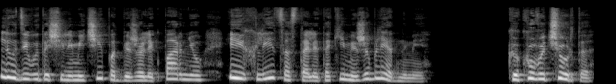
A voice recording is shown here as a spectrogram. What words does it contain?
Люди вытащили мечи, подбежали к парню, и их лица стали такими же бледными. «Какого черта?»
